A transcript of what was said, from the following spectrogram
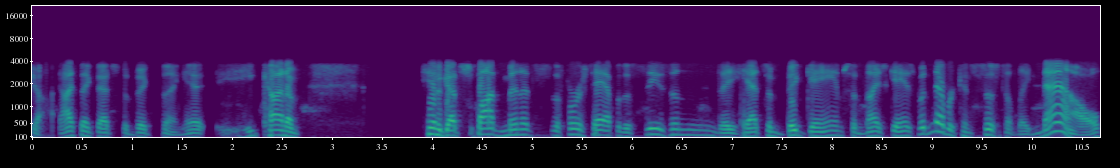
shot. I think that's the big thing. He, he kind of you know, got spot minutes the first half of the season. They had some big games, some nice games, but never consistently. Now,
